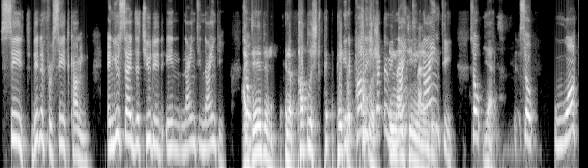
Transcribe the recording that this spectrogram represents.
see it, didn't foresee it coming. And you said that you did in 1990. So, I did in, in a published paper. In a published, published paper in, in 1990. 1990. So yes. So what?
